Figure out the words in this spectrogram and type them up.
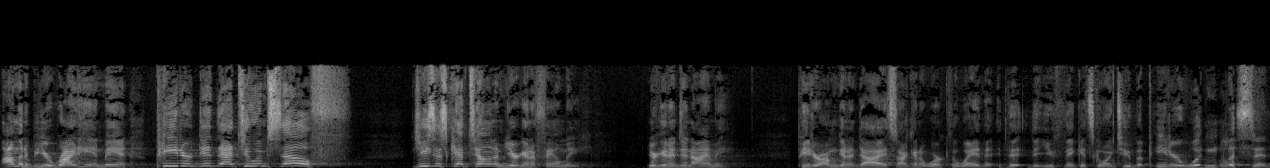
I'm going to be your right hand man. Peter did that to himself. Jesus kept telling him, You're going to fail me. You're going to deny me. Peter, I'm going to die. It's not going to work the way that, that, that you think it's going to. But Peter wouldn't listen.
